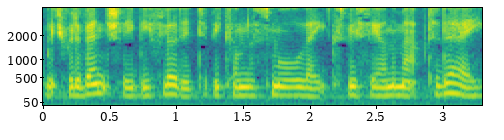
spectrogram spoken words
which would eventually be flooded to become the small lakes we see on the map today.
